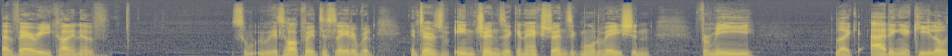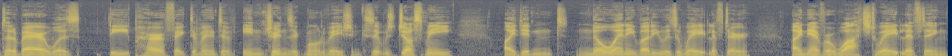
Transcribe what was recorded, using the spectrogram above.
a very kind of. So we will talk about this later, but in terms of intrinsic and extrinsic motivation, for me, like adding a kilo to the bar was the perfect amount of intrinsic motivation because it was just me. I didn't know anybody was a weightlifter. I never watched weightlifting.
